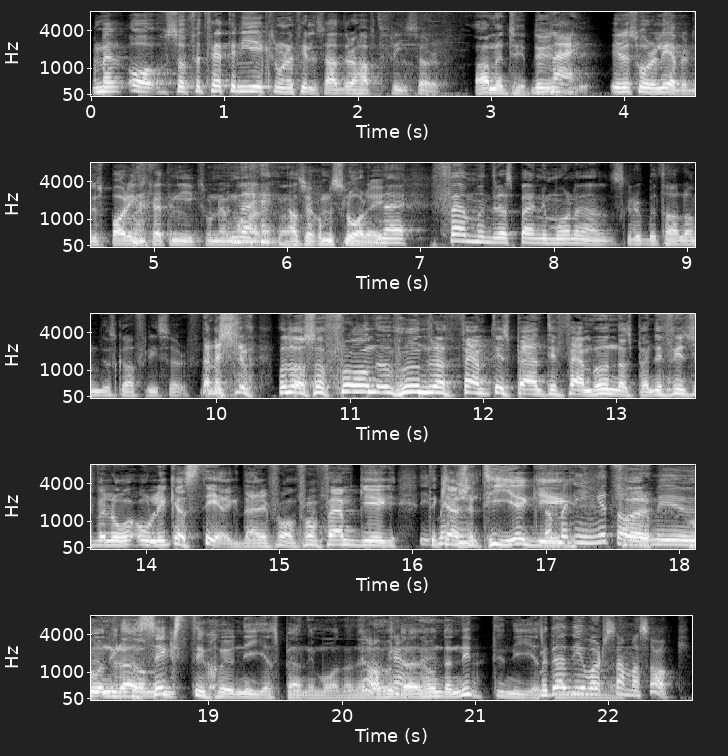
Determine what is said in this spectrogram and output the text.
Men, och, så för 39 kronor till så hade du haft fri surf? Ja, men typ. Du, Nej. Är det så du lever? Du sparar in 39 kronor i månaden? Nej. Alltså jag kommer slå dig. Nej, 500 spänn i månaden ska du betala om du ska ha fri surf. Nej, men slu- vadå, så från 150 spänn till 500 spänn, det finns ju väl olika steg därifrån. Från 5 gig till Men kanske i- 10 gig Ja, men inget av för dem är ju liksom- 167 9 spänn i månaden. Ja, eller 100, kanske. 199 spänn Men det hade ju varit samma sak.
